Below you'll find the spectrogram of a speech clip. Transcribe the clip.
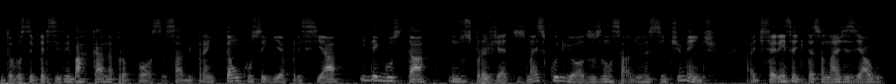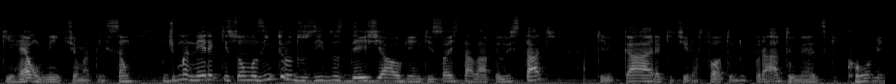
Então você precisa embarcar na proposta, sabe? Para então conseguir apreciar e degustar um dos projetos mais curiosos lançados recentemente. A diferença de personagens é algo que realmente chama atenção, de maneira que somos introduzidos desde alguém que só está lá pelo status, aquele cara que tira foto do prato antes que come,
